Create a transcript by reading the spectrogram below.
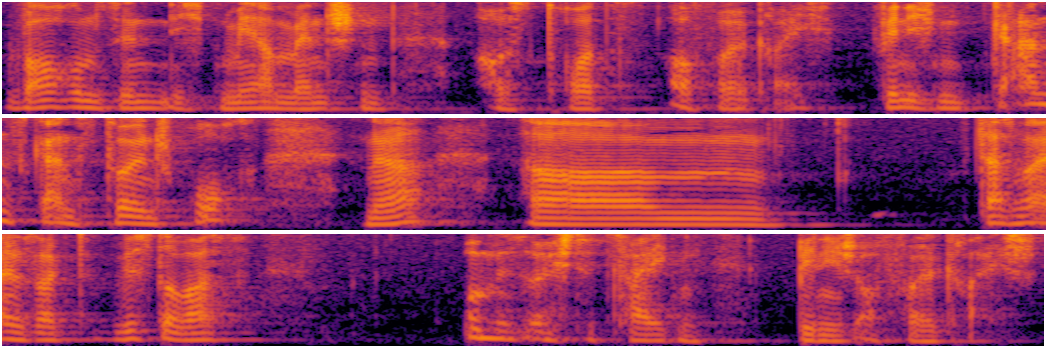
Warum sind nicht mehr Menschen aus Trotz erfolgreich? Finde ich einen ganz, ganz tollen Spruch, ne? ähm, dass man einfach sagt, wisst ihr was, um es euch zu zeigen, bin ich erfolgreich.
